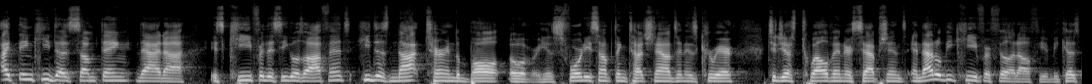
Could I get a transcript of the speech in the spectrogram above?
I think he does something that uh, is key for this Eagles offense. He does not turn the ball over. He has 40 something touchdowns in his career to just 12 interceptions. And that'll be key for Philadelphia because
